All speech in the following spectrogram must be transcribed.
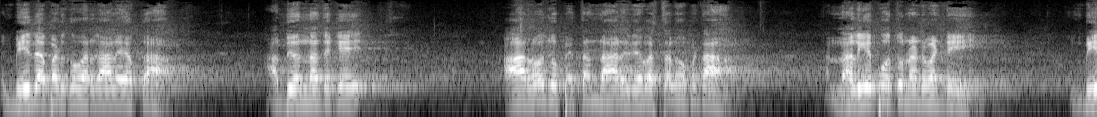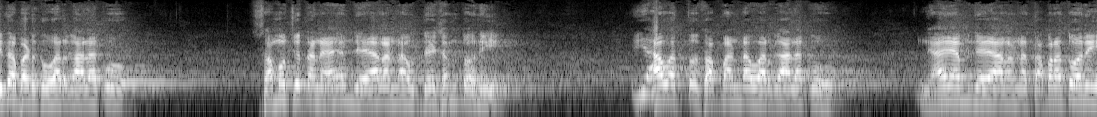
బీద పడుకు వర్గాల యొక్క అభ్యున్నతికి ఆ రోజు పెత్తందారి వ్యవస్థ లోపల నలిగిపోతున్నటువంటి బీద బడుగు వర్గాలకు సముచిత న్యాయం చేయాలన్న ఉద్దేశంతో యావత్తు సబ్బండ వర్గాలకు న్యాయం చేయాలన్న తపనతోని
